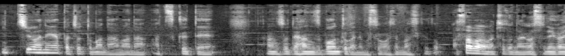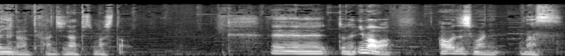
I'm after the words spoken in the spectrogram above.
日中はねやっぱちょっとまだまだ暑くて半袖半ズボンとかでも過ごせますけど朝晩はちょっと長袖がいいなって感じになってきました。えー、っとね今は淡路島にいます。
